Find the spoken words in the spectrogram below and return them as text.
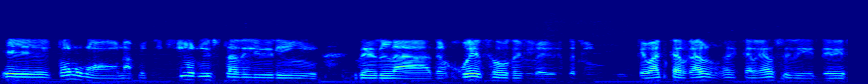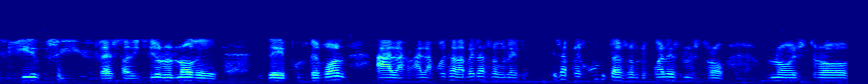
eh, claro la, petición esta del del juez o del, que va a encargar encargarse de, de decidir si la extradición o no de, de Puigdemont a la, a la jueza Lamela sobre esa pregunta sobre cuál es nuestro nuestro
